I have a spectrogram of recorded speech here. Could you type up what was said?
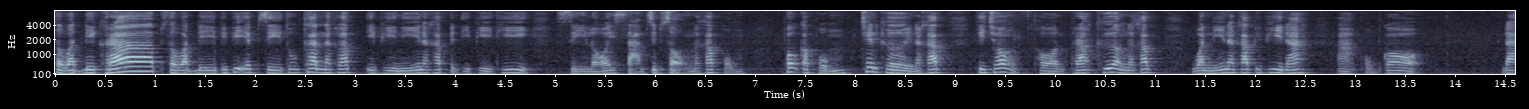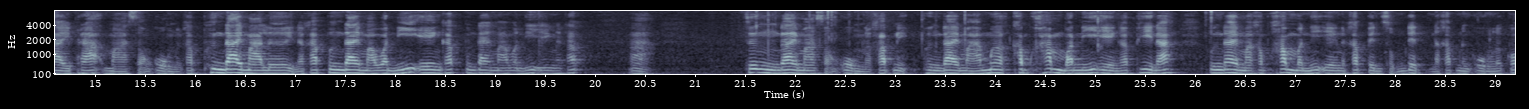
สวัสดีครับ สวัสดีพี่พี่ FC ทุกท่านนะครับ EP นี้นะครับเป็น EP ที่ 432 นะครับผมพบกับผมเช่นเคยนะครับ ที่ช่องทอนพระเครื่องนะครับ วันนี้นะครับพี่พี่นะอ่าผมก็ได้พระมา 2 องค์นะครับเพิ่งได้มาเลยนะครับเพิ่งได้มาวันนี้เองครับเพิ่งได้มาวันนี้เองนะครับอ่า ซึ่งได้มาสององค์นะครับนี่เพิ่งได้มาเมื่อค่ำๆวันนี้เองครับพี่นะเพิ่งได้มาค่ำๆวันนี้เองนะครับ เป็นสมเด็จนะครับหนึ่งองค์แล้วก็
